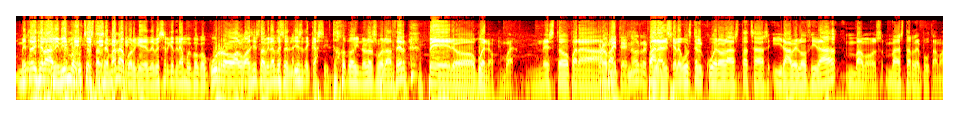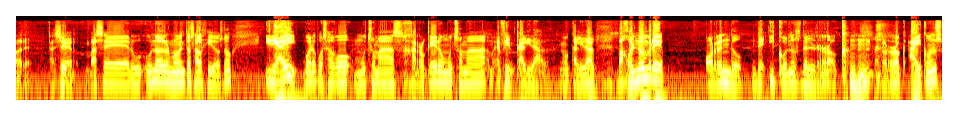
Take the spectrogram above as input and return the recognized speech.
Me he traicionado a mí mismo mucho esta semana porque debe ser que tenía muy poco curro o algo así. He estado mirando setlist de casi todo y no lo suelo hacer, pero bueno, bueno. Esto para, Promete, pa- ¿no? Para el que le guste el cuero, las tachas y la velocidad, vamos, va a estar de puta madre. Va a ser, va a ser uno de los momentos álgidos, ¿no? Y de ahí, bueno, pues algo mucho más jarroquero, mucho más, en fin, calidad, ¿no? Calidad. Bajo el nombre horrendo de iconos del rock, los rock icons,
